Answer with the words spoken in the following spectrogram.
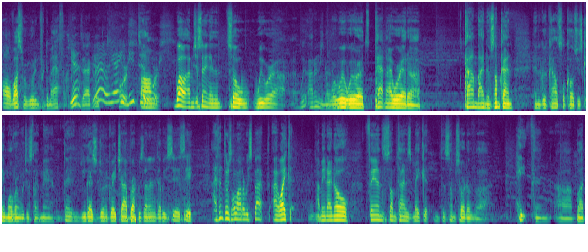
All of us were rooting for DeMatha. Yeah, Exactly. Yeah, yeah, Of you course. need to. Of Um, course. well, I'm just saying, and so we were, uh, we, I don't even know where we, we were. At, Pat and I were at a combine of some kind, and the good counsel coaches came over and were just like, "Man, th- you guys are doing a great job representing the WCAC." I think there's a lot of respect. I like it. I mean, I know fans sometimes make it into some sort of uh, hate thing, uh, but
